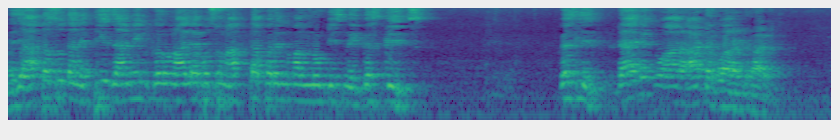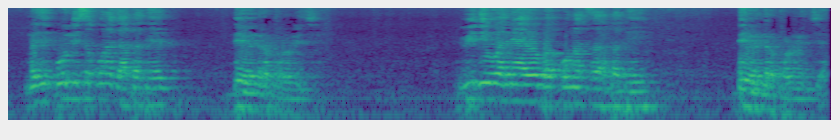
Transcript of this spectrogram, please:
म्हणजे आता सुद्धा नाही ती जामीन करून आल्यापासून आतापर्यंत मला नोटीस नाही कसलीच. कसलीच. डायरेक्ट वार अटक वॉरंट काढ म्हणजे पोलीस कोणाच्या हातात आहेत? देवेंद्र फडणवीस. विधी व न्याय विभाग कोणाच्या हातात आहे? देवेंद्र फडणवीसच्या.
